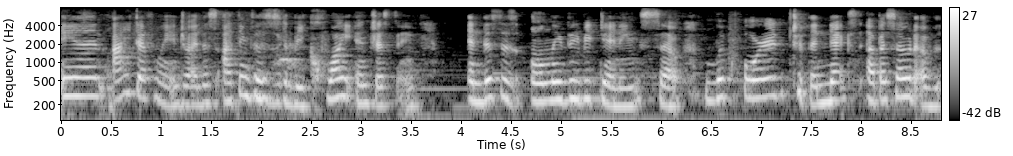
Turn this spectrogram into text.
and I definitely enjoyed this. I think this is gonna be quite interesting. And this is only the beginning, so look forward to the next episode of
